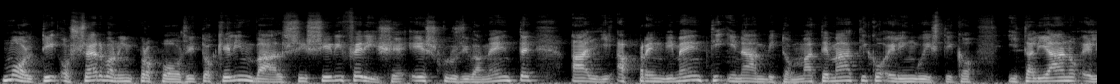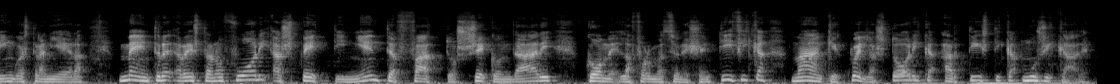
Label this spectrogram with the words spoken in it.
Molti osservano in proposito che l'invalsi si riferisce esclusivamente agli apprendimenti in ambito matematico e linguistico, italiano e lingua straniera, mentre restano fuori aspetti niente affatto secondari come la formazione scientifica, ma anche quella storica, artistica, musicale.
